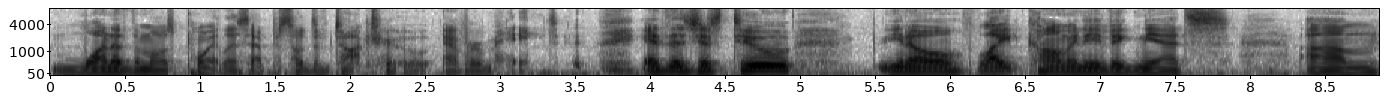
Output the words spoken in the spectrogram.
one of the most pointless episodes of Doctor Who ever made. It's just two, you know, light comedy vignettes um,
